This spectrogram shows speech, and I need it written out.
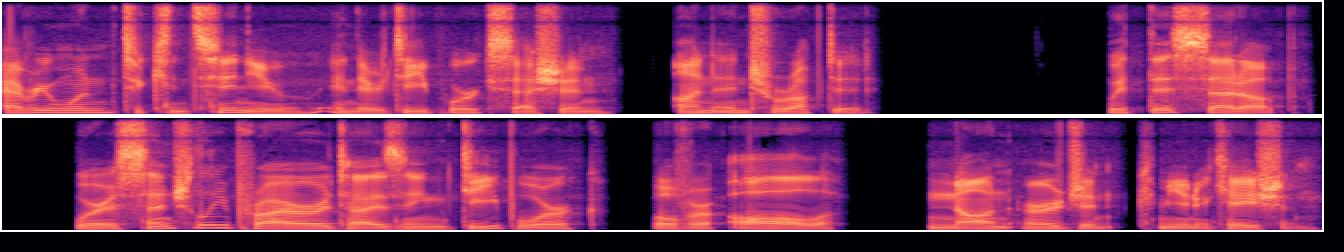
everyone to continue in their deep work session uninterrupted. With this setup, we're essentially prioritizing deep work over all non urgent communication.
